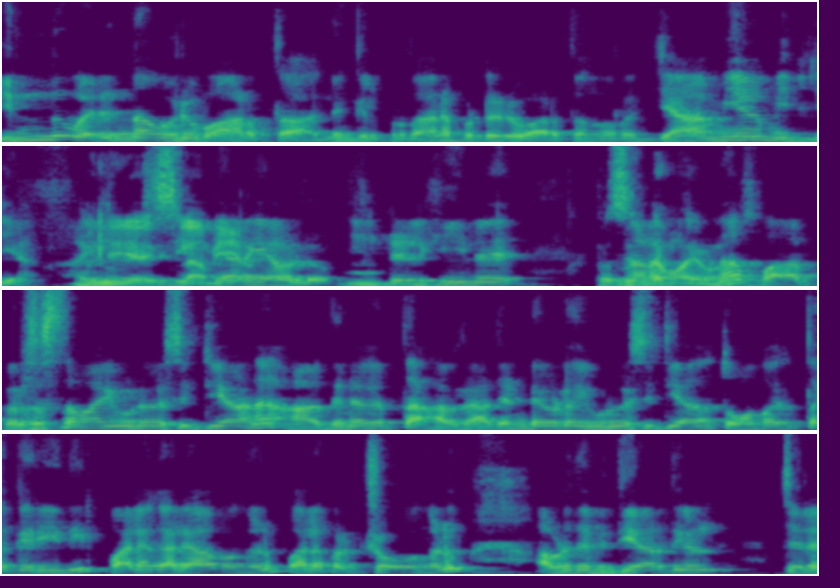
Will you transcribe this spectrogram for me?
ഇന്ന് വരുന്ന ഒരു വാർത്ത അല്ലെങ്കിൽ പ്രധാനപ്പെട്ട ഒരു വാർത്ത എന്ന് പറഞ്ഞാൽ ജാമ്യ മില്യ. അറിയാമല്ലോ. ഡൽഹിയിൽ നടക്കുന്ന പ്രശസ്തമായ യൂണിവേഴ്സിറ്റിയാണ്. അതിനകത്ത് അവരുടെ അജണ്ടയുള്ള യൂണിവേഴ്സിറ്റിയാണെന്ന് തോന്നത്തക്ക രീതിയിൽ പല കലാപങ്ങളും പല പ്രക്ഷോഭങ്ങളും അവിടുത്തെ വിദ്യാർത്ഥികൾ ചില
